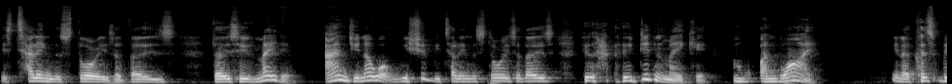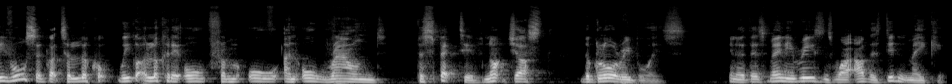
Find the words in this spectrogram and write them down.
Is telling the stories of those those who've made it. And you know what? We should be telling the stories of those who who didn't make it and, and why. You know, because we've also got to look at we've got to look at it all from all an all round perspective, not just the glory boys. You know, there's many reasons why others didn't make it.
